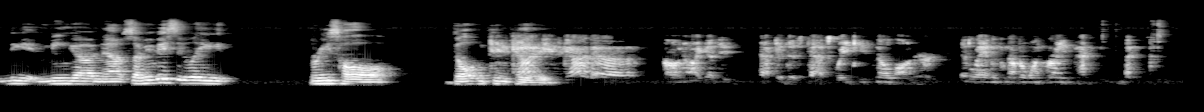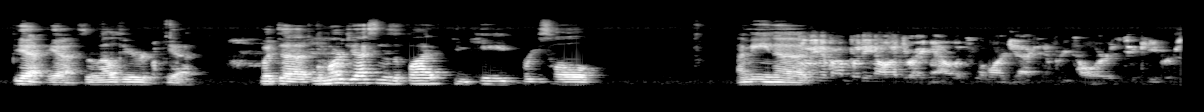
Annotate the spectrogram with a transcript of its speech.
Mingo now. So I mean, basically, Breece Hall, Dalton He's got, Kincaid. he's got a. Oh no, I guess he, after this past week, he's no longer Atlanta's number one running back. Yeah, yeah. So Allgeier, yeah. But uh, Lamar Jackson is a five. Kincaid, Breece Hall. I mean, uh, I mean, if I'm putting odds right now, it's Lamar Jackson and Breece Hall are his two keepers.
